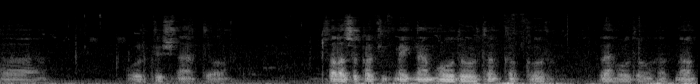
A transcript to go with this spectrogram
uh, Úr Krisnától. Szóval azok, akik még nem hódoltak, akkor lehódolhatnak.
